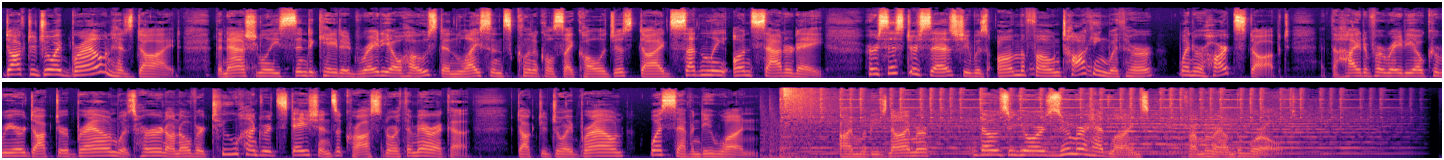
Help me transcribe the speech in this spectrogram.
Dr. Joy Browne has died. The nationally syndicated radio host and licensed clinical psychologist died suddenly on Saturday. Her sister says she was on the phone talking with her when her heart stopped. At the height of her radio career, Dr. Browne was heard on over 200 stations across North America. Dr. Joy Browne was 71. I'm Libby Znaimer, and those are your Zoomer headlines from around the world.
